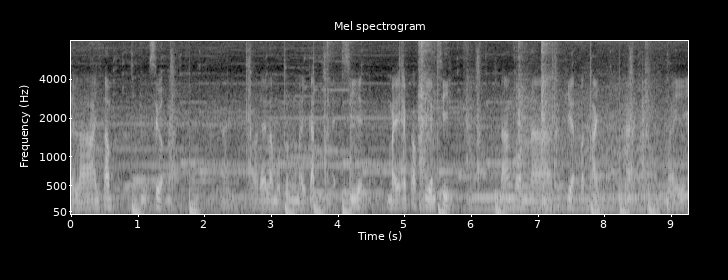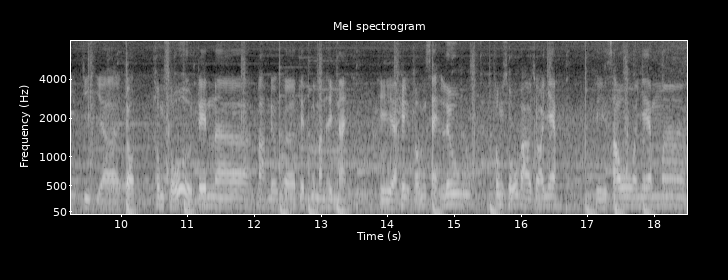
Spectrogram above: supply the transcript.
Đây là anh Tâm trụ xưởng này đây. và đây là một con máy cắt máy ép góc CNC đang còn uh, thực hiện vận hành đây. máy chị uh, chọn thông số ở trên uh, bảng điều uh, trên cái màn hình này thì hệ thống sẽ lưu thông số vào cho anh em thì sau anh em uh,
